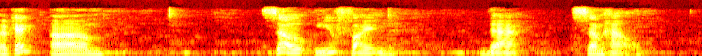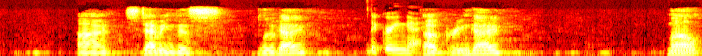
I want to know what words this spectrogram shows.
Okay. Um. So you find that somehow, uh, stabbing this blue guy, The green guy. oh green guy. Well,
